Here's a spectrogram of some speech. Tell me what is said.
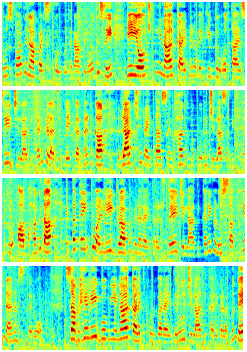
ಭೂಸ್ವಾಧೀನ ಪಡಿಸಿಕೊಳ್ಳುವುದನ್ನು ವಿರೋಧಿಸಿ ಈ ಯೋಜನೆಯನ್ನ ಕೈಬಿಡಬೇಕೆಂದು ಒತ್ತಾಯಿಸಿ ಜಿಲ್ಲಾಧಿಕಾರಿಗಳ ಜೊತೆ ಕರ್ನಾಟಕ ರಾಜ್ಯ ರೈತ ಸಂಘ ತುಮಕೂರು ಜಿಲ್ಲಾ ಸಮಿತಿ ಮತ್ತು ಆ ಭಾಗದ ಇಪ್ಪತ್ತೆಂಟು ಹಳ್ಳಿ ಗ್ರಾಮಗಳ ರೈತರ ಜೊತೆ ಜಿಲ್ಲಾಧಿಕಾರಿಗಳು ಸಭೆಯನ್ನ ನಡೆಸಿದರು. ಸಭೆಯಲ್ಲಿ ಭೂಮಿಯನ್ನ ಕಳೆದುಕೊಳ್ಳುವ ರೈತರು ಜಿಲ್ಲಾಧಿಕಾರಿಗಳ ಮುಂದೆ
